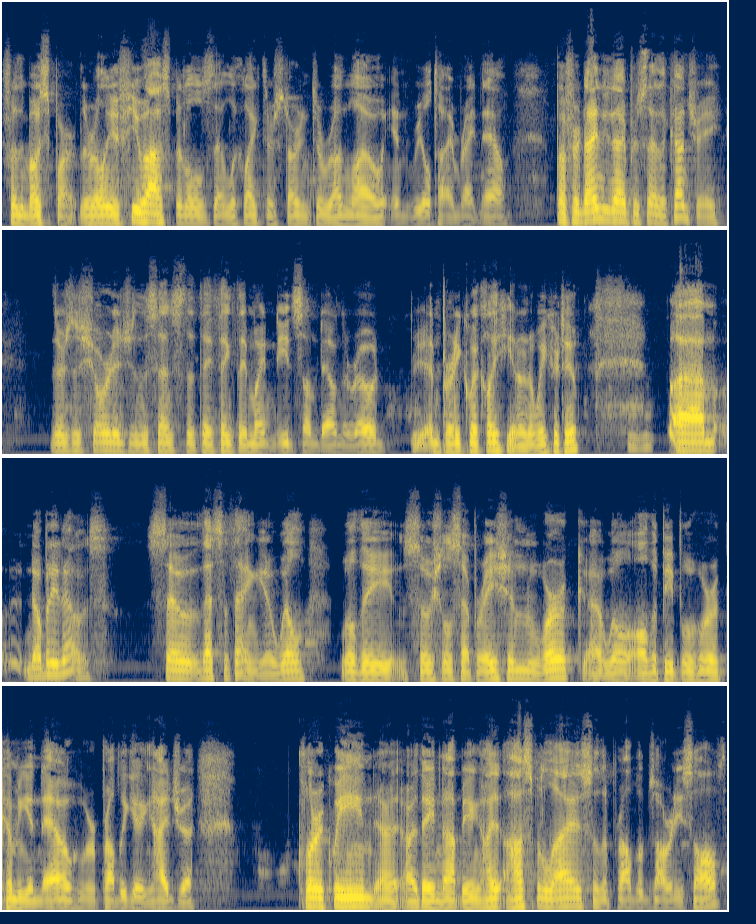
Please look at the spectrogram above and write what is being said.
for the most part. There are only a few hospitals that look like they're starting to run low in real time right now. But for 99% of the country, there's a shortage in the sense that they think they might need some down the road and pretty quickly, you know, in a week or 2 Um, nobody knows. So that's the thing. You know, will will the social separation work? Uh, will all the people who are coming in now, who are probably getting hydra chloroquine? Are, are they not being hospitalized? So the problem's already solved.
